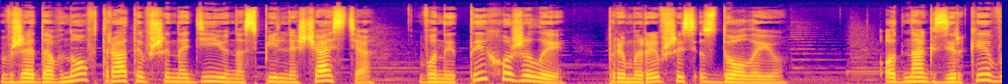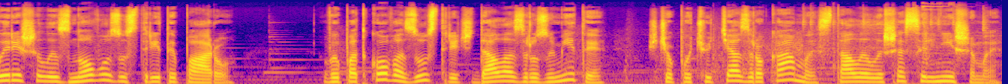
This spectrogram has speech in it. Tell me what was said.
Вже давно втративши надію на спільне щастя, вони тихо жили, примирившись з долею. Однак зірки вирішили знову зустріти пару. Випадкова зустріч дала зрозуміти, що почуття з роками стали лише сильнішими,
